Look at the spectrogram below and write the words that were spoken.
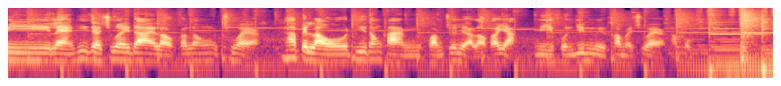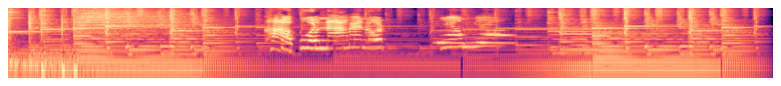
มีแรงที่จะช่วยได้เราก็ต้องช่วยอะถ้าเป็นเราที่ต้องการความช่วยเหลือ เราก็อยากมีคนยื่นมือเข้ามาช่วยอะครับผม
